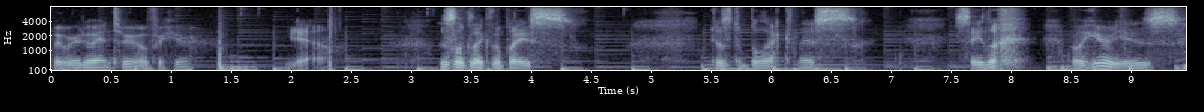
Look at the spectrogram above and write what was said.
Wait, where do I enter? Over here? Yeah. This looks like the place. Just the blackness. Sailor. Oh, here he is.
